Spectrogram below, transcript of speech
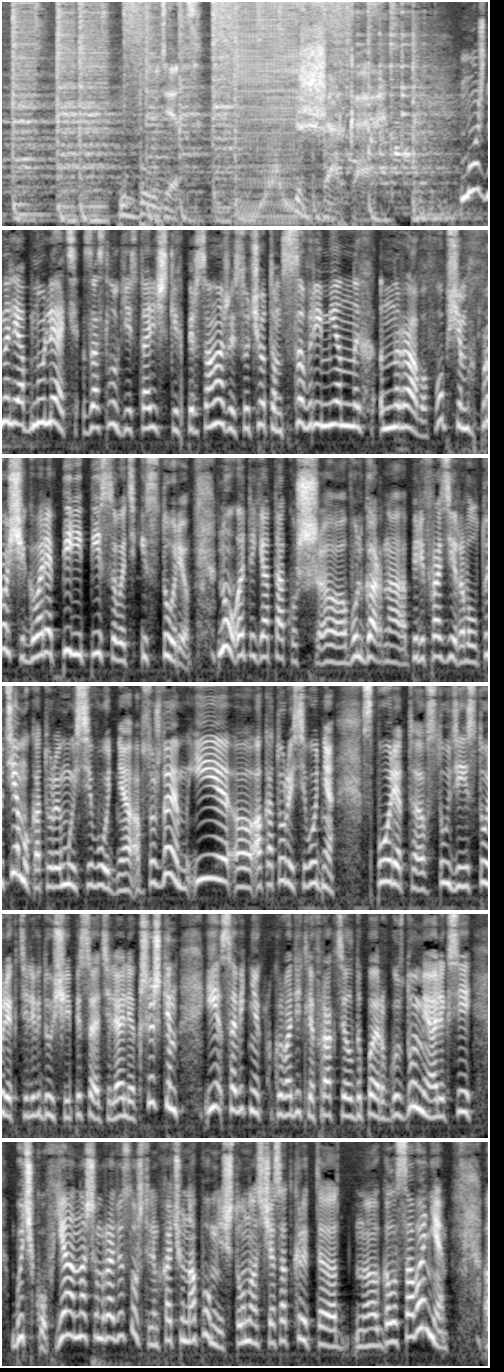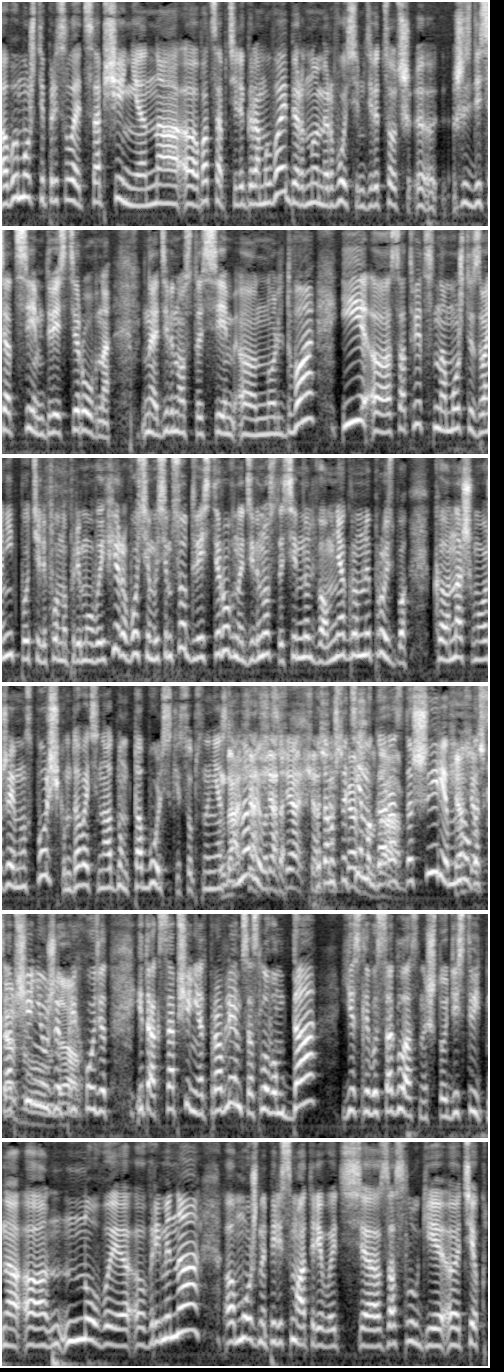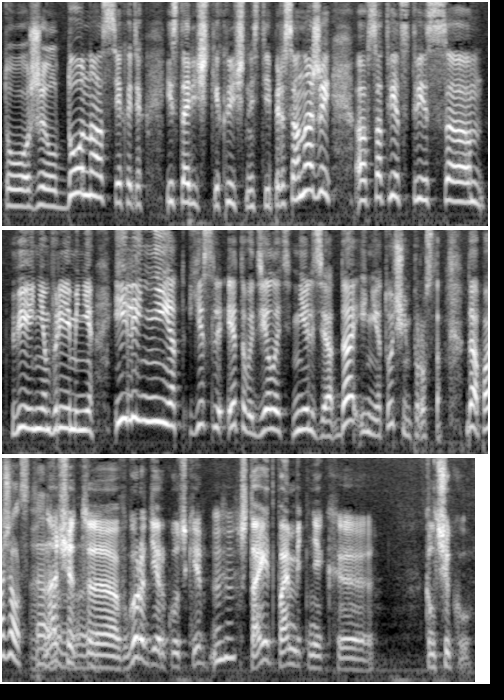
Будет жарко. Можно ли обнулять заслуги исторических персонажей с учетом современных нравов? В общем, проще говоря, переписывать историю. Ну, это я так уж э, вульгарно перефразировал ту тему, которую мы сегодня обсуждаем и э, о которой сегодня спорят в студии историк, телеведущий и писатель Олег Шишкин и советник руководителя фракции ЛДПР в Госдуме Алексей Бычков. Я нашим радиослушателям хочу напомнить, что у нас сейчас открыто э, голосование. Вы можете присылать сообщения на WhatsApp, Telegram и Viber номер 8 967 200 ровно 9702. И, э, соответственно, можете звонить по телефону прямого эфира 8 800 200 ровно 9702. У меня огромная просьба к нашим уважаемым спорщикам. Давайте на одном Тобольске, собственно, не останавливаться. Да, сейчас, сейчас, потому что скажу, тема да. гораздо шире, сейчас много сообщений скажу, уже да. приходят. Итак, сообщение отправляем со словом «да». Если вы согласны, что действительно э, новые э, времена, можно пересматривать заслуги тех, кто жил до нас, всех этих исторических личностей и персонажей в соответствии с веянием времени, или нет, если этого делать нельзя? Да и нет, очень просто. Да, пожалуйста. Значит, э, в городе Иркутске угу. стоит памятник э, Колчаку.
